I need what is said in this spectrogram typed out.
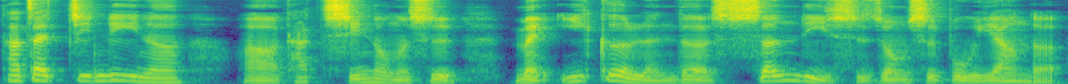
那在精力呢，呃，它形容的是每一个人的生理时钟是不一样的。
